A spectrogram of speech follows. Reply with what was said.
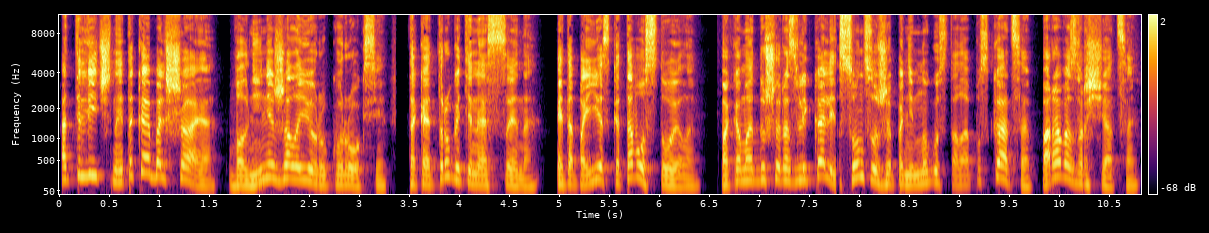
«Отлично, и такая большая!» Волнение сжало ее руку Рокси. Такая трогательная сцена. Эта поездка того стоила. Пока мы от души развлекались, солнце уже понемногу стало опускаться. Пора возвращаться.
